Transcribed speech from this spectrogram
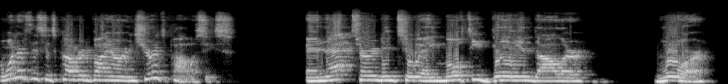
I wonder if this is covered by our insurance policies. And that turned into a multi billion dollar war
